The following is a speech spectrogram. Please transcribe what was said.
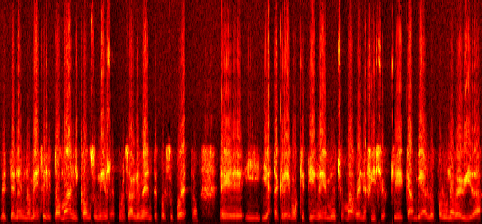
de tener una mesa y de tomar y consumir responsablemente, por supuesto, eh, y, y hasta creemos que tiene muchos más beneficios que cambiarlo por una bebida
